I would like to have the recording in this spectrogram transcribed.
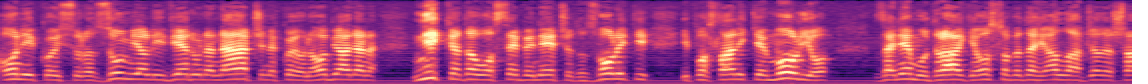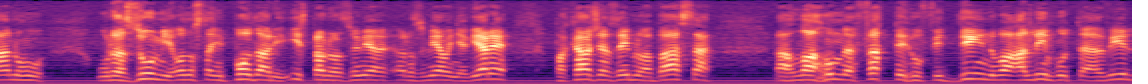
oni koji su razumjeli vjeru na načine koje je ona objavljena, nikada ovo sebe neće dozvoliti i poslanik je molio za njemu drage osobe da je Allah Đelešanuhu urazumi, odnosno im podari ispravno razumijevanje vjere, pa kaže za Ibnu Abasa Allahumme faqihu fid din wa alimhu ta'vil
